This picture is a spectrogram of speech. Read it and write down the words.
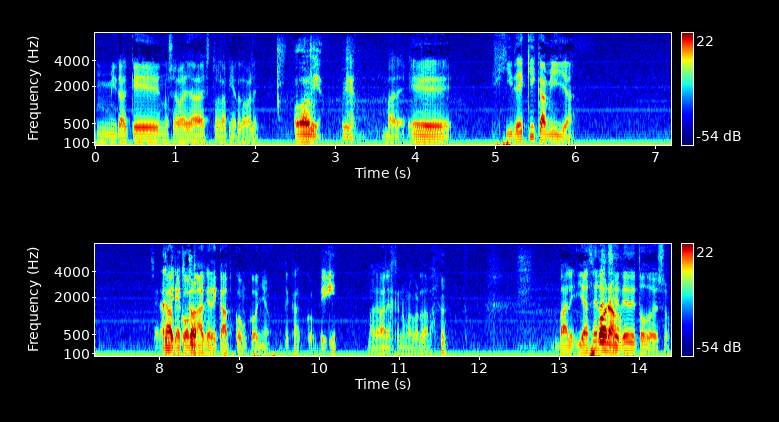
mirad que no se vaya esto a la mierda, ¿vale? Todo bien, muy bien. Vale, eh, Hideki Será el Capcom, director. ah, que de Capcom, coño, de Capcom. Sí. Vale, vale, es que no me acordaba. vale, y hacen Bueno. HD de todo eso.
